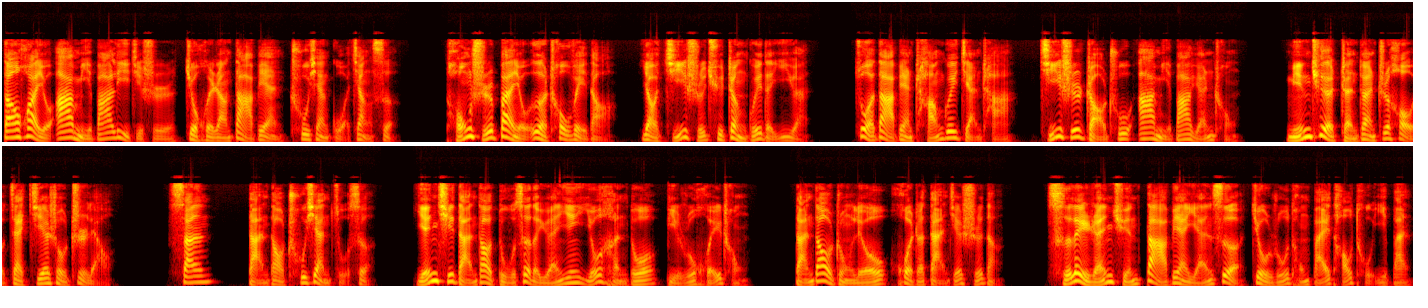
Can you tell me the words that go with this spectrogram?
当患有阿米巴痢疾时，就会让大便出现果酱色，同时伴有恶臭味道，要及时去正规的医院做大便常规检查，及时找出阿米巴原虫。明确诊断之后再接受治疗。三、胆道出现阻塞，引起胆道堵塞的原因有很多，比如蛔虫、胆道肿瘤或者胆结石等。此类人群大便颜色就如同白陶土一般，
